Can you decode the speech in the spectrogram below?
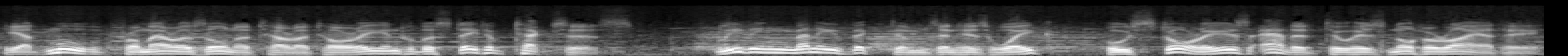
he had moved from Arizona territory into the state of Texas, leaving many victims in his wake whose stories added to his notoriety.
